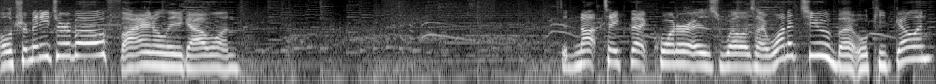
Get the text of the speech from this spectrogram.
Ultra Mini Turbo? Finally got one. Did not take that corner as well as I wanted to, but we'll keep going.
